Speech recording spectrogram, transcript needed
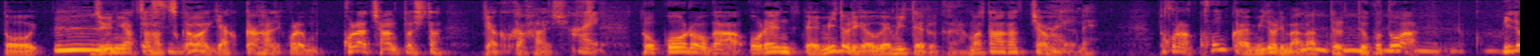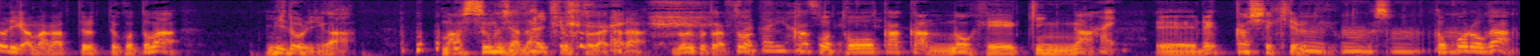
と、12月20日は逆下半身、ね、これ、これはちゃんとした逆下半身です。はい、ところが、オレンジ、え緑が上見てるから、また上がっちゃうんだよね。ところが、今回は緑曲がってるっていうことは、緑が曲がってるっていうことは、緑がまっすぐじゃないということだから、どういうことかと、過去10日間の平均が、はい、えー、劣化してきてるということです。ところが、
